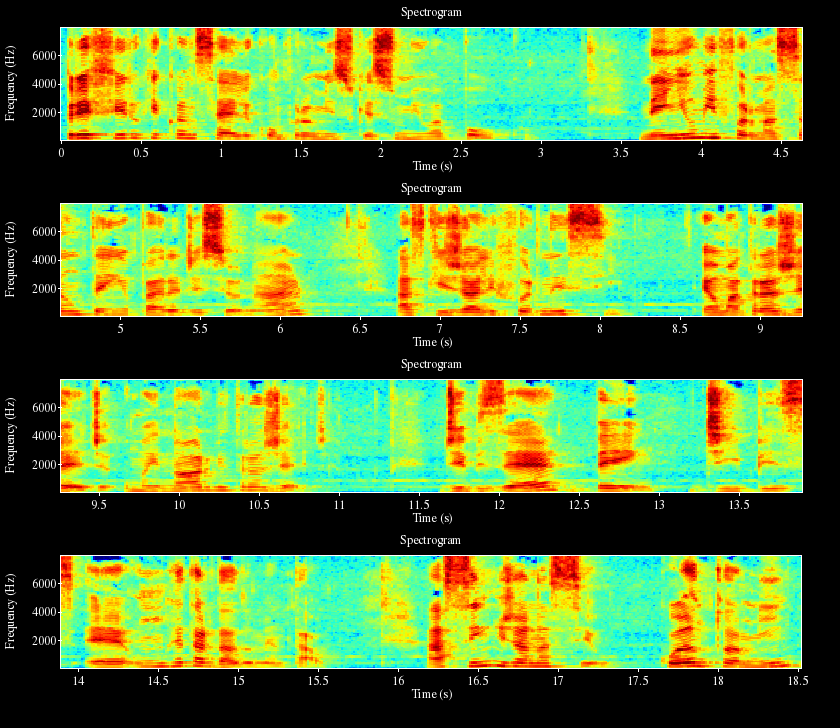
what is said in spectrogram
prefiro que cancele o compromisso que assumiu há pouco. Nenhuma informação tenho para adicionar às que já lhe forneci. É uma tragédia, uma enorme tragédia. Dibs é, bem, Dibs é um retardado mental. Assim já nasceu. Quanto a mim,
